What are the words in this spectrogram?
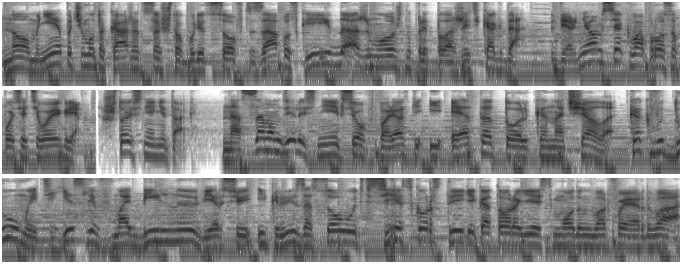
но мне почему-то кажется, что будет софт-запуск и даже можно предположить когда. Вернемся к вопросу по сетевой игре. Что с ней не так? На самом деле с ней все в порядке и это только начало. Как вы думаете, если в мобильную версию игры засовывают все скорстрики, которые есть в Modern Warfare 2,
